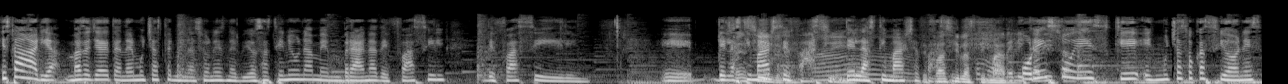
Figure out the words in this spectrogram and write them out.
Esta área, más allá de tener muchas terminaciones nerviosas, tiene una membrana de fácil, de fácil, eh, de lastimarse Sensible. fácil, de lastimarse De fácil. fácil lastimar. Por eso es que en muchas ocasiones,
